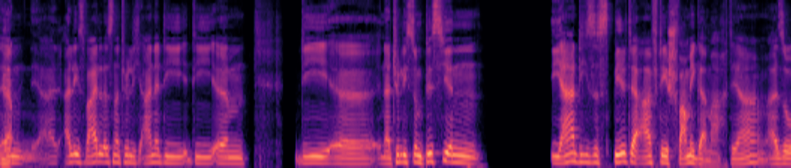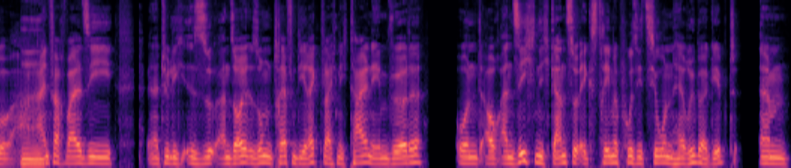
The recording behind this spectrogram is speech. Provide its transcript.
Ja. ähm, Alice Weidel ist natürlich eine, die, die, ähm, die äh, natürlich so ein bisschen ja, dieses Bild der AfD schwammiger macht, ja. Also Mhm. einfach, weil sie natürlich so, an so, so einem Treffen direkt vielleicht nicht teilnehmen würde und auch an sich nicht ganz so extreme Positionen herübergibt, ähm,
